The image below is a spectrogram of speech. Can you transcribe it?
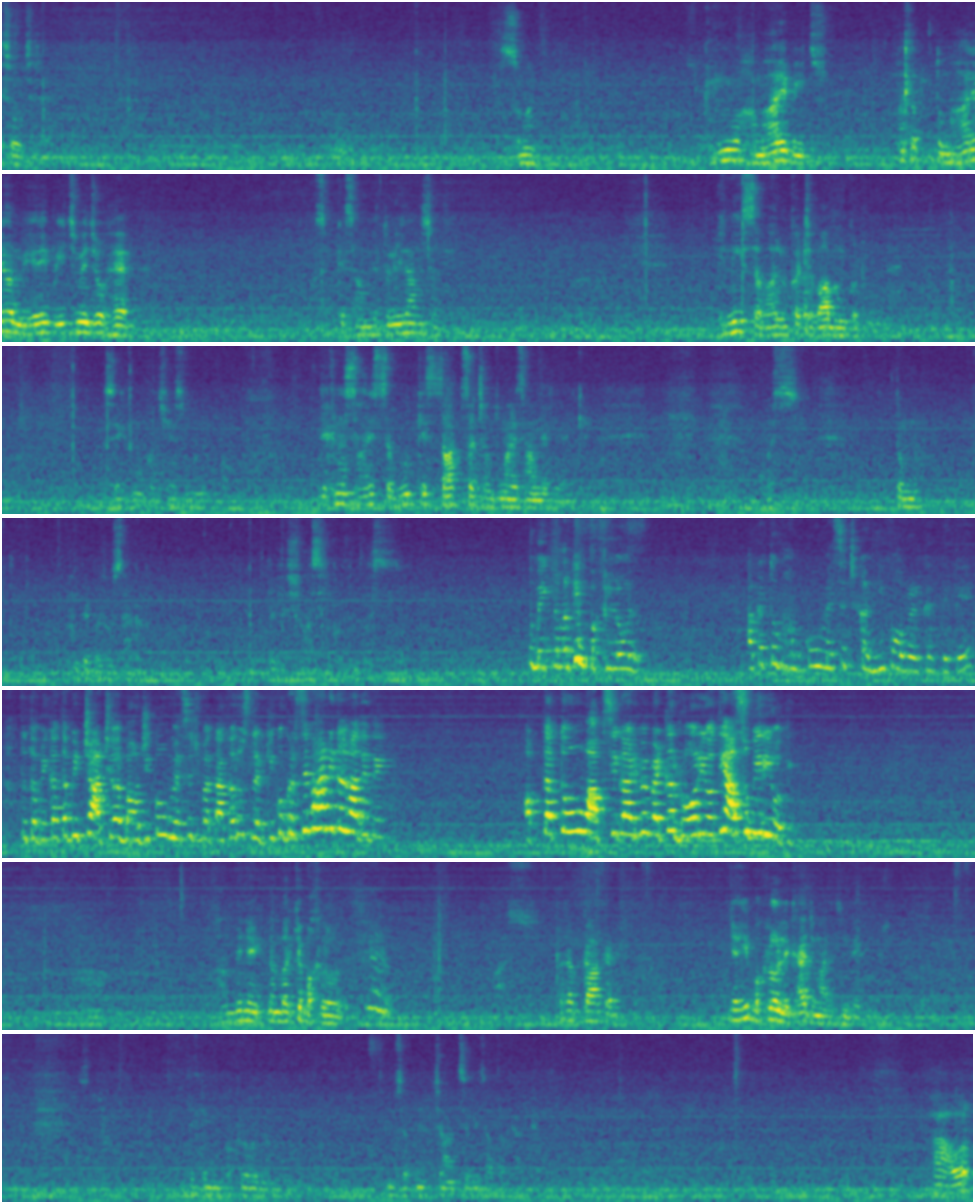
सोच रहे सुमन, कहीं वो हमारे बीच मतलब तुम्हारे और मेरे बीच में जो है, सबके सामने तो नहीं लाना चाहती। इन्हीं सवालों का जवाब हमको ढूंढना है। एक मौका सुमन देखना सारे सबूत के साथ सच हम तुम्हारे सामने ले आएँगे। बस, तुम ना हम पे भरोसा करो पे विश्वास रखो तुम एक नंबर के बकलोल। अगर तुम हमको मैसेज कल ही फॉरवर्ड कर देते तो तभी का तभी चाची और बाबूजी को मैसेज बताकर उस लड़की को घर से बाहर निकलवा देते। अब तक तो वो वापसी गाड़ी में बैठकर रो रही होती आँसू पी रही होती। हम भी ना एक नंबर के बखलोल पर अब क्या करें? यही बखलोल लिखा है तुम्हारी ज़िंदगी में लेकिन उनसे अपनी जान से भी ज़्यादा प्यार करते हैं। हाँ और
